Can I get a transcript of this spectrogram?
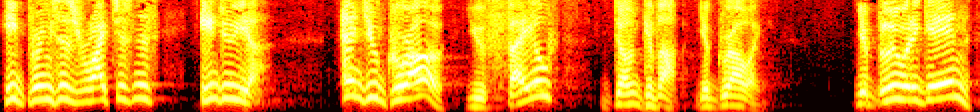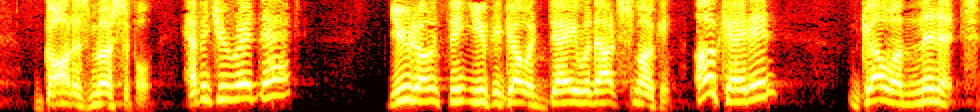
He brings his righteousness into you. And you grow. You failed. Don't give up. You're growing. You blew it again. God is merciful. Haven't you read that? You don't think you could go a day without smoking. Okay then. Go a minute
